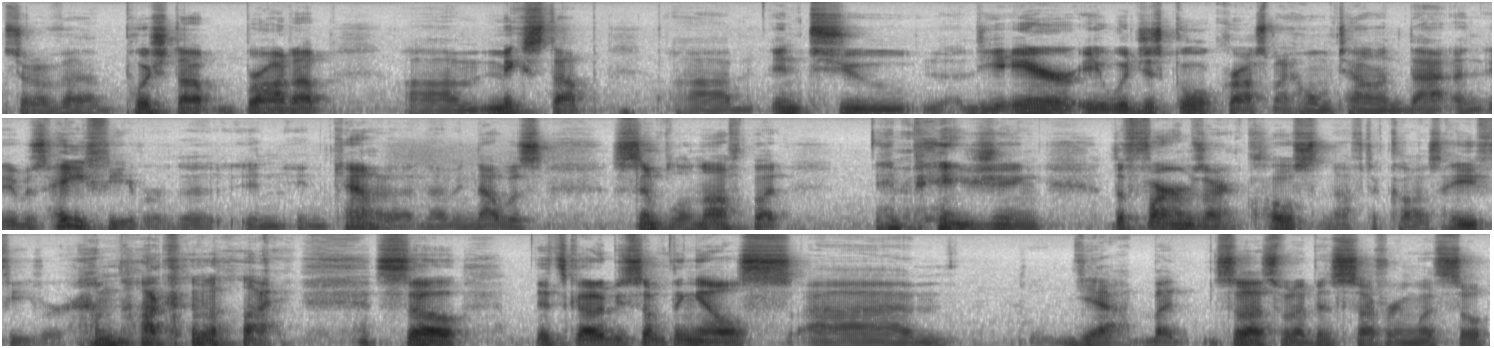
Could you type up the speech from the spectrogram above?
sort of uh, pushed up, brought up, um, mixed up um, into the air, it would just go across my hometown, and that and it was hay fever the, in in Canada. I mean that was simple enough, but in Beijing, the farms aren't close enough to cause hay fever. I'm not gonna lie. So it's got to be something else. Um, yeah, but so that's what I've been suffering with. So,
